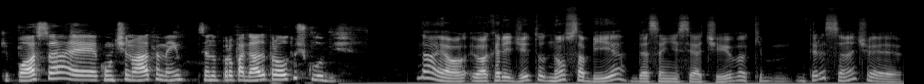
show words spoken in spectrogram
que possa é, continuar também sendo propagado para outros clubes. Não, eu, eu acredito, não sabia dessa iniciativa, que interessante é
